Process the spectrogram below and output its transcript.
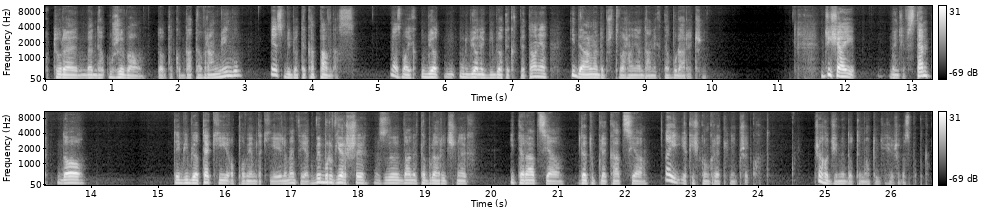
które będę używał do tego data wranglingu jest biblioteka Pandas. Jedna z moich ulubionych bibliotek w Pythonie, idealna do przetwarzania danych tabularycznych. Dzisiaj będzie wstęp do tej biblioteki. Opowiem takie elementy jak wybór wierszy z danych tabularycznych, iteracja, deduplikacja, no i jakiś konkretny przykład. Przechodzimy do tematu dzisiejszego spotkania.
